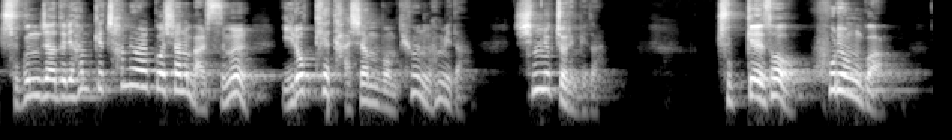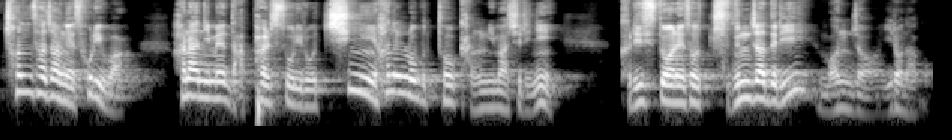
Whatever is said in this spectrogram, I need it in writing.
죽은 자들이 함께 참여할 것이라는 말씀을 이렇게 다시 한번 표현을 합니다. 16절입니다. 주께서 호령과 천사장의 소리와 하나님의 나팔 소리로 친히 하늘로부터 강림하시리니 그리스도 안에서 죽은 자들이 먼저 일어나고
